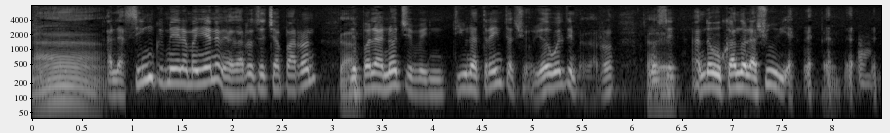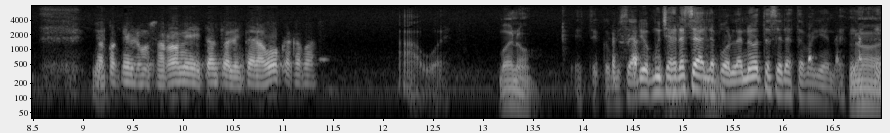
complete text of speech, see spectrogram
Ah. A las cinco y media de la mañana me agarró ese chaparrón. Después de la noche, 21 a 30, llovió de vuelta y me agarró. no sé, ando buscando la lluvia. no, porque los de tanto alentar a boca, capaz. Ah, bueno. Bueno. Este comisario, muchas gracias por la nota, será hasta mañana. No,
